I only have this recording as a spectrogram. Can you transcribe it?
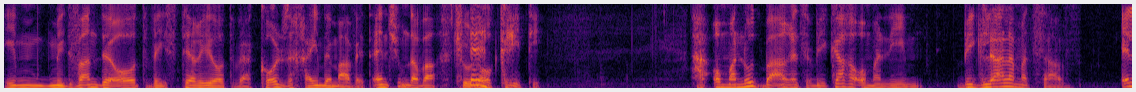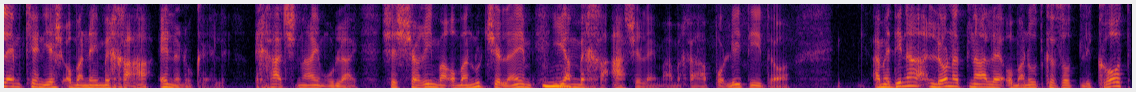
עם מגוון דעות והיסטריות, והכל זה חיים ומוות, אין שום דבר שהוא לא קריטי. האומנות בארץ, ובעיקר האומנים, בגלל המצב, אלא אם כן יש אומני מחאה, אין לנו כאלה. אחד, שניים אולי, ששרים, האומנות שלהם היא המחאה שלהם, המחאה הפוליטית, או... המדינה לא נתנה לאומנות כזאת לקרות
